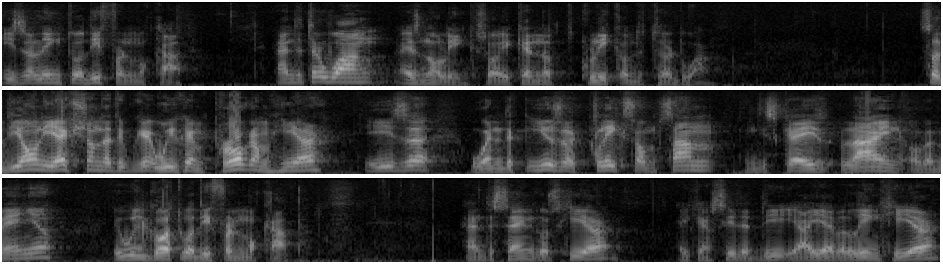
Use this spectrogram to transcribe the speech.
is a link to a different mockup. And the third one has no link so you cannot click on the third one. So the only action that we can program here is uh, when the user clicks on some in this case line of a menu it will go to a different mockup. And the same goes here. You can see that the, I have a link here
